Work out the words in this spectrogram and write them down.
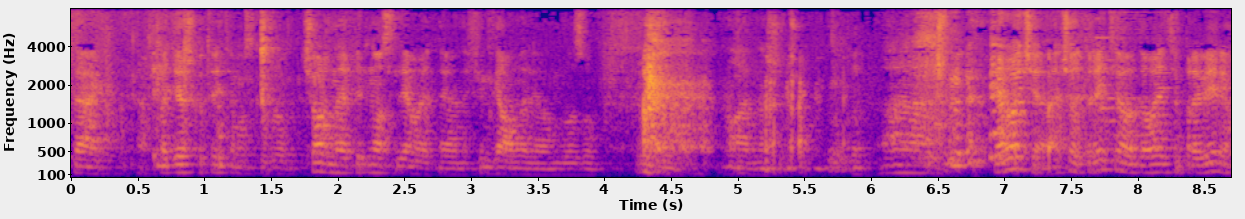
Так, а в поддержку третьему скажу. Черное пятно слева, это, наверное, фингал на левом глазу. Ладно, шучу. А, Короче, а что, третьего давайте проверим.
